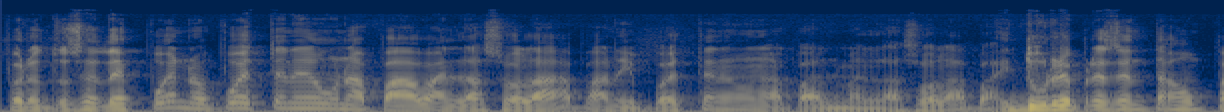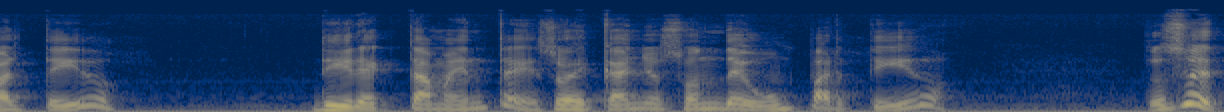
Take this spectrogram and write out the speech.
Pero entonces después no puedes tener una pava en la solapa, ni puedes tener una palma en la solapa. Y tú representas a un partido directamente. Esos escaños son de un partido. Entonces,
